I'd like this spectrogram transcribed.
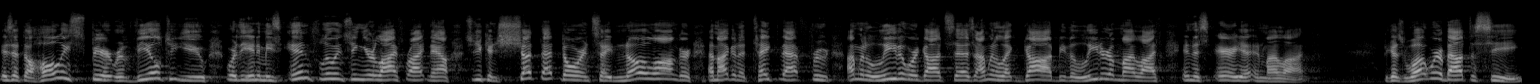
is that the Holy Spirit reveal to you where the enemy's influencing your life right now so you can shut that door and say, No longer am I going to take that fruit. I'm going to leave it where God says. I'm going to let God be the leader of my life in this area in my life. Because what we're about to see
